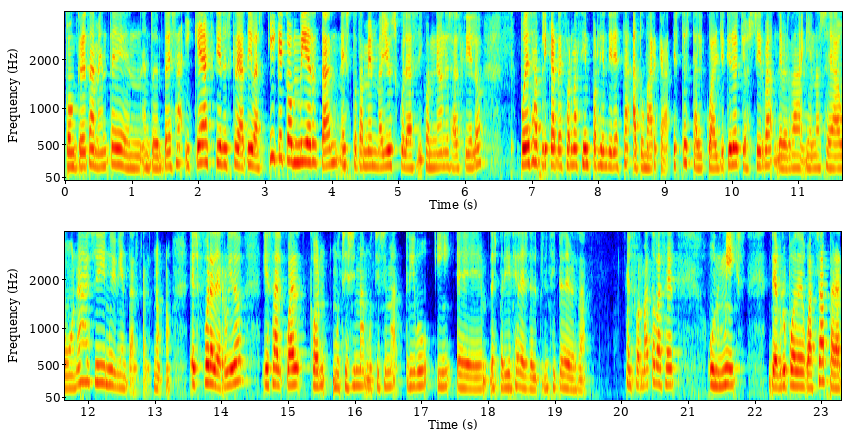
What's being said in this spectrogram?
concretamente en, en tu empresa y qué acciones creativas y que conviertan, esto también mayúsculas y con neones al cielo, puedes aplicar de forma 100% directa a tu marca. Esto es tal cual. Yo quiero que os sirva de verdad, que no sea una, así, ah, muy bien, tal cual. No, Es fuera de ruido y es tal cual con muchísima, muchísima tribu y eh, experiencia desde el principio de verdad. El formato va a ser un mix de grupo de WhatsApp para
